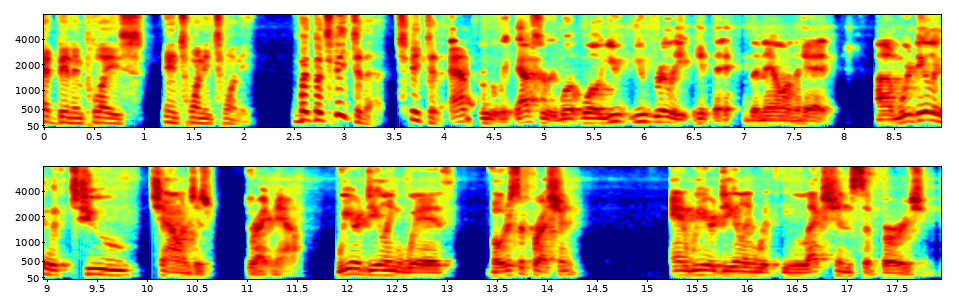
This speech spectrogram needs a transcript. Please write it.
had been in place in 2020. But but speak to that. Speak to that. Absolutely, absolutely. Well, well, you you've really hit the the nail on the head. Um, we're dealing with two challenges right now. We are dealing with voter suppression, and we are dealing with election subversion.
